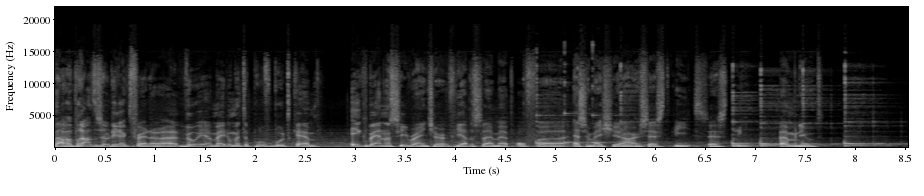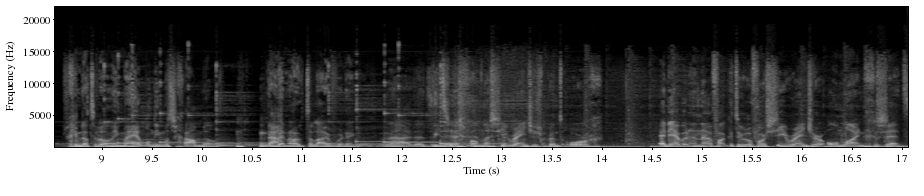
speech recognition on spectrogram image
Nou, we praten zo direct verder. Eh, wil je meedoen met de proefbootcamp? Ik ben een Sea Ranger via de Slam app of eh sms'je naar 6363. Ben benieuwd. Misschien dat er wel niet, maar helemaal niemand zich aanmeldt. Ik ben er ook te lui voor, denk ik. Nou, dat is van uh, searangers.org. En die hebben een eh, vacature voor Sea Ranger online gezet.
